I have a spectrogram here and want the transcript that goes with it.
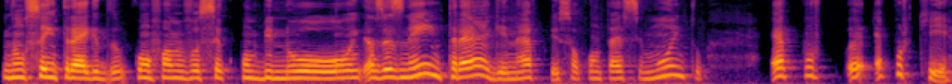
não ser entregue conforme você combinou, ou às vezes nem entregue, né? Porque isso acontece muito. É por, é, é por quê?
